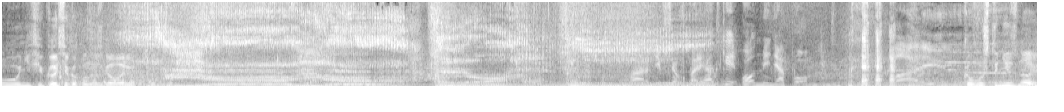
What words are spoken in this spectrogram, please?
О, нифига себе, как он разговаривает. Парни, все в порядке, он меня помнит. Кого ж ты не знаешь?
